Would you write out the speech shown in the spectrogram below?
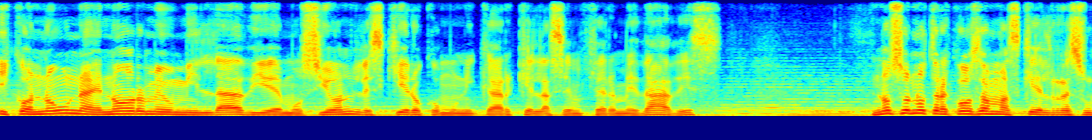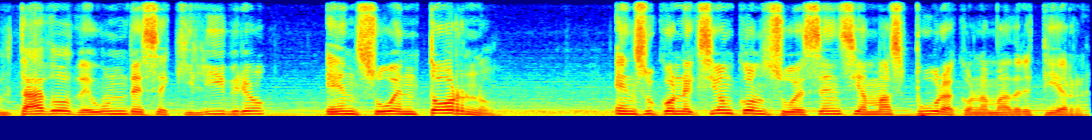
y con una enorme humildad y emoción les quiero comunicar que las enfermedades no son otra cosa más que el resultado de un desequilibrio en su entorno, en su conexión con su esencia más pura con la Madre Tierra.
